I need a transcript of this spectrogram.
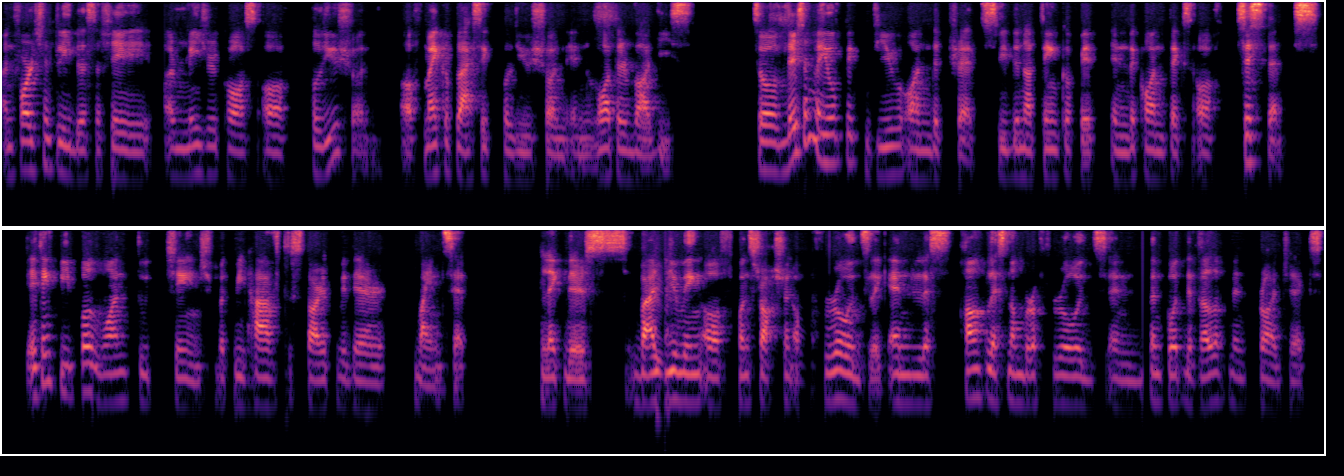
Unfortunately, the sachet are major cause of pollution, of microplastic pollution in water bodies. So there's a myopic view on the threats. We do not think of it in the context of systems. I think people want to change, but we have to start with their mindset. Like there's valuing of construction of roads, like endless, countless number of roads and quote development projects.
